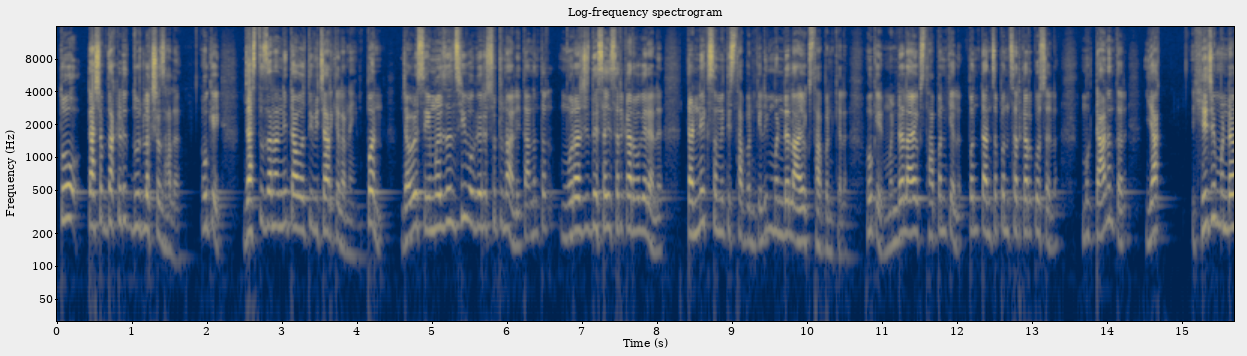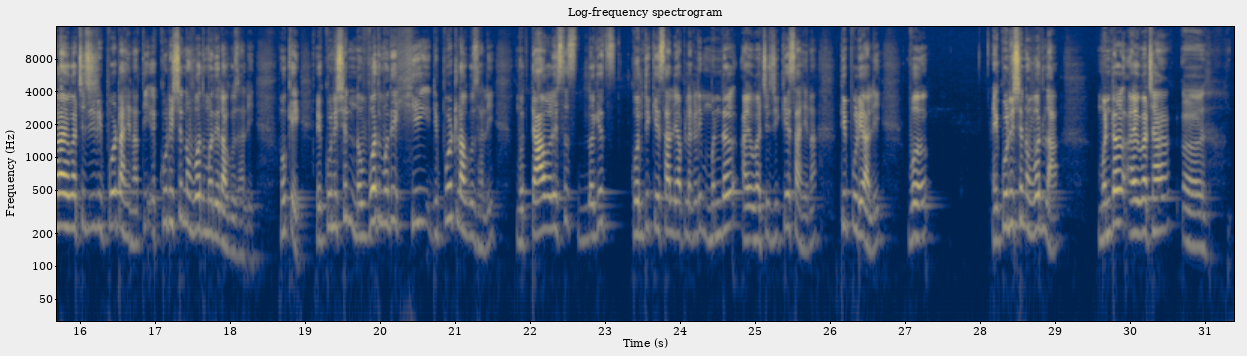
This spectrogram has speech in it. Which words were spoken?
तो त्या शब्दाकडे दुर्लक्ष झालं. ओके जास्त जणांनी त्यावरती विचार केला नाही. पण ज्यावेळेस इमर्जन्सी वगैरे सुटून आली त्यानंतर मोरारजी देसाई सरकार वगैरे आलं त्यांनी एक समिती स्थापन केली मंडल आयोग स्थापन केलं. ओके मंडल आयोग स्थापन केलं पण त्यांचं पण सरकार कोसळलं. मग त्यानंतर या हे जे मंडळ आयोगाची जी रिपोर्ट आहे ना ती एकोणीसशे नव्वदमध्ये लागू झाली. ओके एकोणीसशे नव्वदमध्ये ही रिपोर्ट लागू झाली. व त्यावेळेसच लगेच कोणती केस आली आपल्याकडे? मंडळ आयोगाची जी केस आहे ना ती पुढे आली. व एकोणीसशे नव्वदला मंडळ आयोगाच्या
